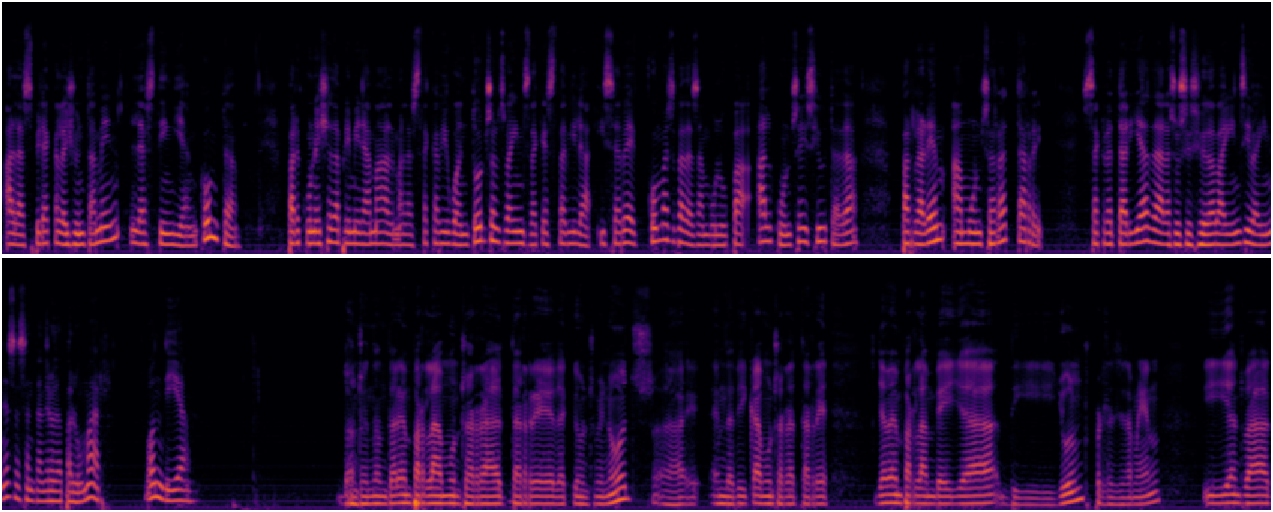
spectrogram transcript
a l'espera que l'Ajuntament les tingui en compte. Per conèixer de primera mà el malestar que viuen tots els veïns d'aquesta vila i saber com es va desenvolupar el Consell Ciutadà, parlarem amb Montserrat Tarré, secretària de l'Associació de Veïns i Veïnes de Sant Andreu de Palomar. Bon dia. Doncs intentarem parlar amb Montserrat Tarré d'aquí uns minuts. Eh, hem de dir que Montserrat Tarré ja vam parlar amb ella dilluns, precisament, i ens va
